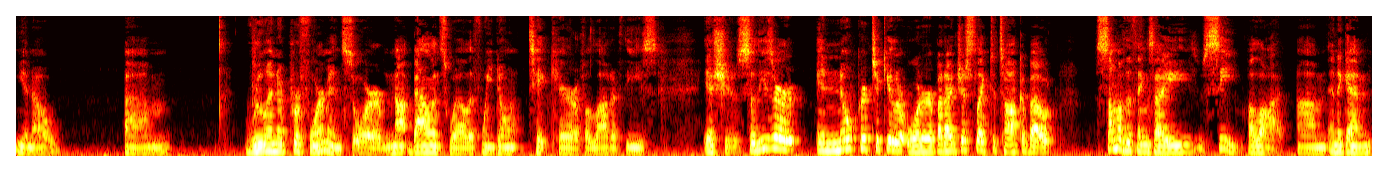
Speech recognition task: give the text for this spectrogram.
you know, um, ruin a performance or not balance well if we don't take care of a lot of these issues. So these are in no particular order, but I'd just like to talk about some of the things I see a lot. Um, and again,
